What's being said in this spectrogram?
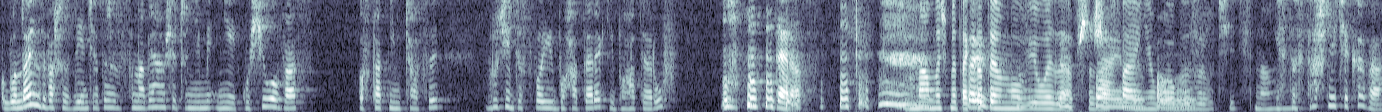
oglądając Wasze zdjęcia też zastanawiałam się, czy nie, nie kusiło Was ostatnim czasy wrócić do swoich bohaterek i bohaterów teraz. No myśmy tak o tym mówiły zawsze, że fajnie byłoby pomysł. wrócić. No. Jestem strasznie ciekawa.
